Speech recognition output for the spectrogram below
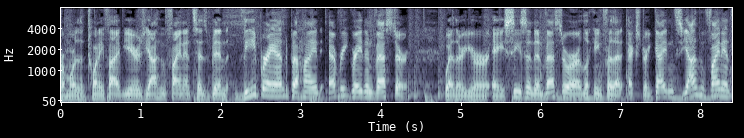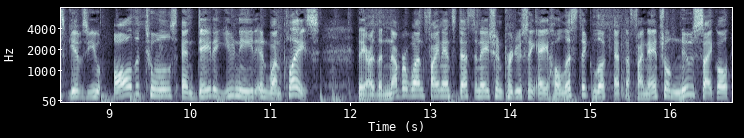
For more than 25 years, Yahoo Finance has been the brand behind every great investor. Whether you're a seasoned investor or are looking for that extra guidance, Yahoo Finance gives you all the tools and data you need in one place. They are the number one finance destination producing a holistic look at the financial news cycle,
